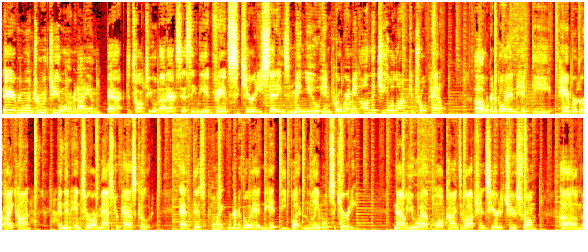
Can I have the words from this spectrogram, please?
Hey everyone, Drew with GeoArm, and I am back to talk to you about accessing the Advanced Security Settings menu in programming on the GeoAlarm control panel. Uh, we're going to go ahead and hit the hamburger icon and then enter our master passcode. At this point, we're going to go ahead and hit the button labeled security. Now you will have all kinds of options here to choose from. Um,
